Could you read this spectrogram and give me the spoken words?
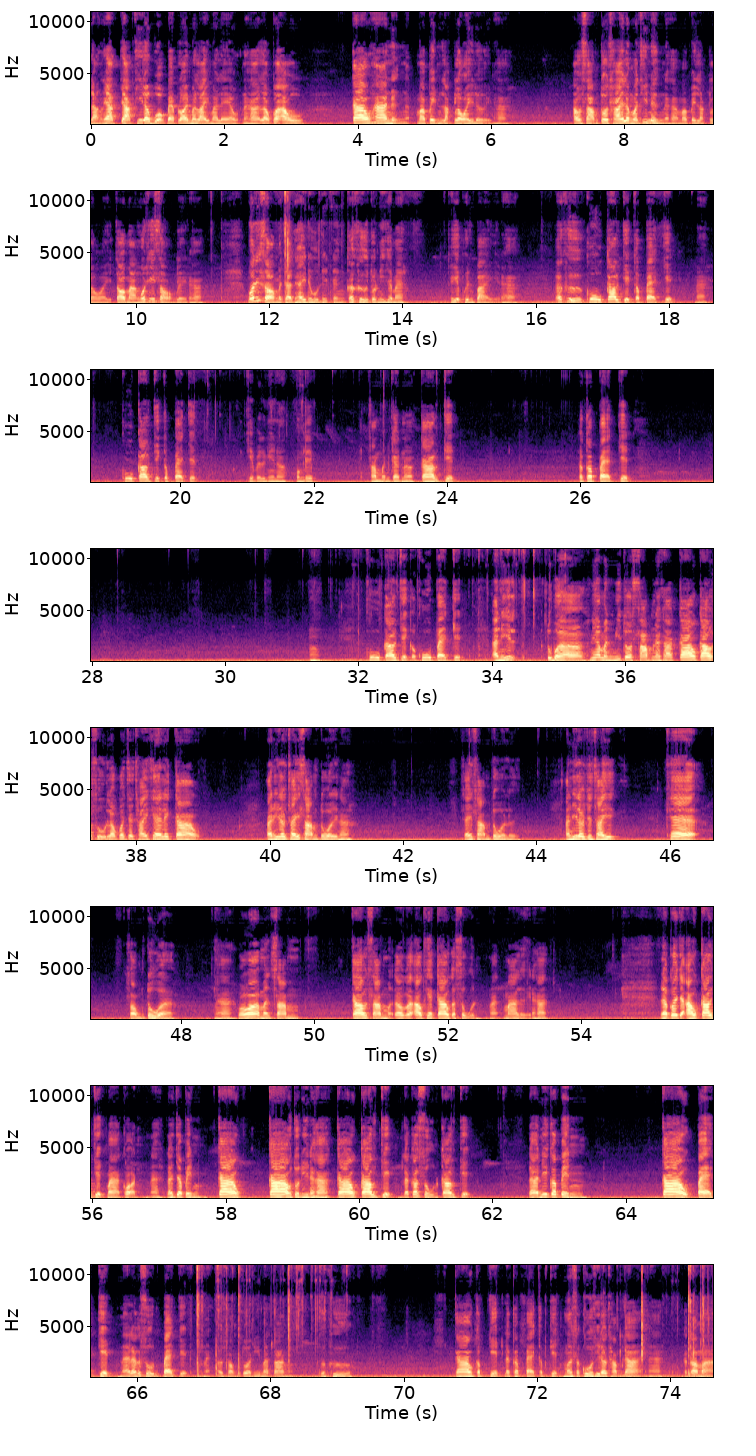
หลังจากจากที่เราบวกแบบร้อยมาลัยมาแล้วนะคะ เราก็เอาเก้าห้าหนึ่งมาเป็นหลักร้อยเลยนะคะเอาสามตัวท้ายรางวัลที่หนึ่งนะคะ มาเป็นหลักร้อย ต่อมางวดที่สองเลยนะคะงวดที่สองอาจารย์ให้ดูนิดหนึ่งก็คือตัวนี้ใช่ไหมขยับขึ้นไปนะคะ ก็คือคู่เก้าเจ็ดกับแปดเจ็ดนะ คู่เก้าเจ็ดกับแปดเจ็ดเก็บไว้ตรงนี้นะวงเล็บ ทำเหมือนกันนะเก้าเจ็ดแล้วก็แปดเจ็ดคู่เก้าเจ็ดกับคู่แปดเจ็ดอันนี้ตัวเนี่ยมันมีตัวซ้ำนะคะเก้าเก้าศูนย์เราก็จะใช้แค่เลขเก้าอันนี้เราใช้สามตัวเลยนะ ใช้สามตัวเลย อันนี้เราจะใช้แค่สองตัวนะคะเพราะว่ามันซ้ำ เก้าซ้ำเราก็เอาแค่เก้ากับศูนย์มาเลยนะคะ แล้วก็จะเอาเก้าเจ็ดมาก่อนนะแล้วจะเป็นเก้าเก้าตัวนี้นะคะเก้าเก้าเจ็ดแล้วก็ศูนย์เก้าเจ็ดแล้วอันนี้ก็เป็นเก้าแปดเจ็ดนะแล้วก็ศูนย์แปดเจ็ดนะเอาสองตัวนี้มาตั้งก็คือเก้ากับเจ็ดแล้วก็แปดกับเจ็ดเมื่อสักครู่ที่เราทำได้นะแล้วก็มา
